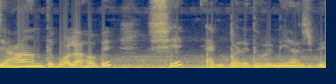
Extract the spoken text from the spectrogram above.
যা আনতে বলা হবে সে একবারে ধরে নিয়ে আসবে।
